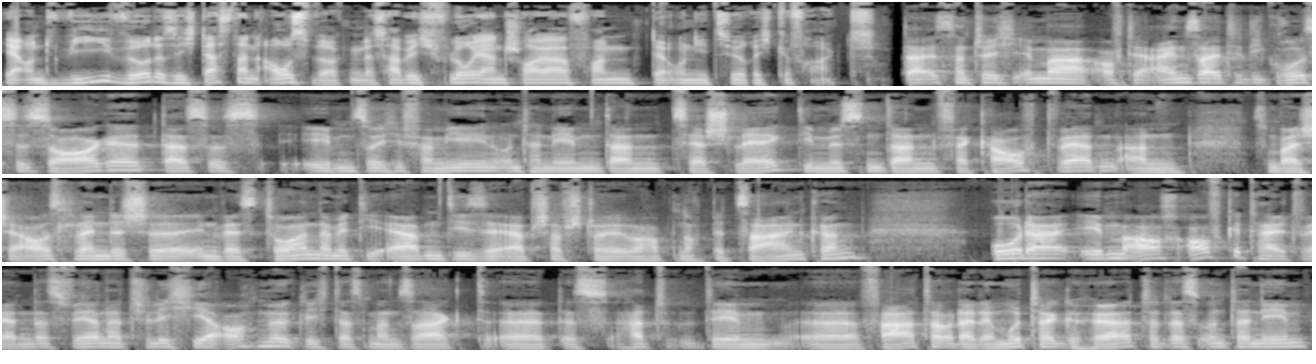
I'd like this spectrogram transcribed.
Ja, und wie würde sich das dann auswirken? Das habe ich Florian Scheuer von der Uni Zürich gefragt. Da ist natürlich immer auf der einen Seite die große Sorge, dass es eben solche Familienunternehmen dann zerschlägt. Die müssen dann verkauft werden an zum Beispiel ausländische Investoren, damit die Erben diese Erbschaftssteuer überhaupt noch bezahlen können oder eben auch aufgeteilt werden. Das wäre natürlich hier auch möglich, dass man sagt, äh, das hat dem äh, Vater oder der Mutter gehört, das Unternehmen,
